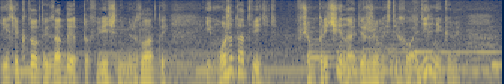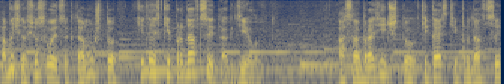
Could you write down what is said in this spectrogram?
Если кто-то из адептов вечной мерзлоты и может ответить, в чем причина одержимости холодильниками, обычно все сводится к тому, что китайские продавцы так делают. А сообразить, что китайские продавцы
